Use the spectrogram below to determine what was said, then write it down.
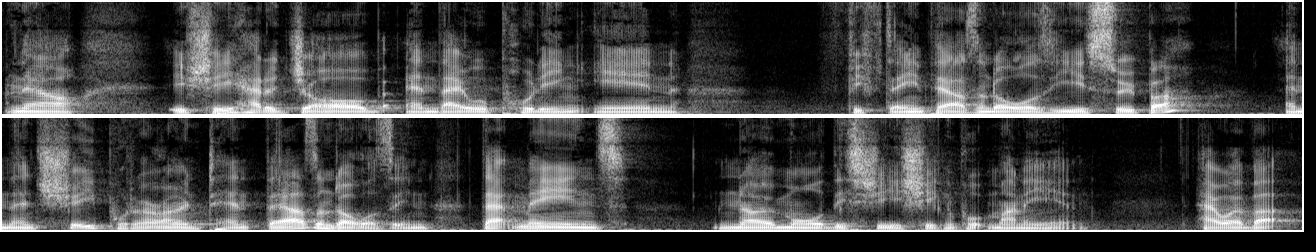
Now, if she had a job and they were putting in $15,000 a year super, and then she put her own $10,000 in, that means no more this year she can put money in. However,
